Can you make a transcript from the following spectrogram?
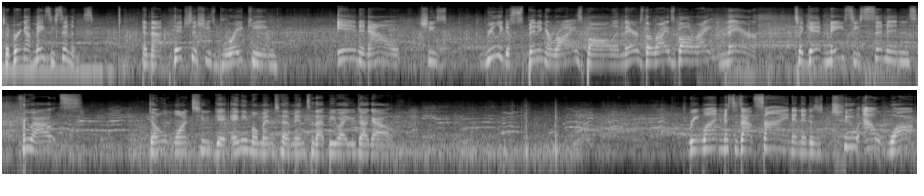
to bring up Macy Simmons. And that pitch that she's breaking in and out, she's really just spinning a rise ball, and there's the rise ball right there to get Macy Simmons. Two outs. Don't want to get any momentum into that BYU dugout. 3-1 misses outside, and it is a two-out walk.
